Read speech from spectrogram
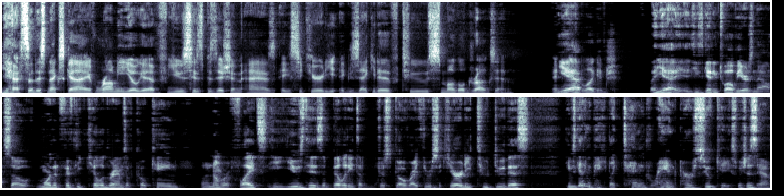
Yeah, so this next guy, Rami Yogev, used his position as a security executive to smuggle drugs in and Yeah. luggage. But yeah, he's getting 12 years now. So more than 50 kilograms of cocaine, on a number of flights. He used his ability to just go right through security to do this. He was getting paid like ten grand per suitcase, which is Yeah.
